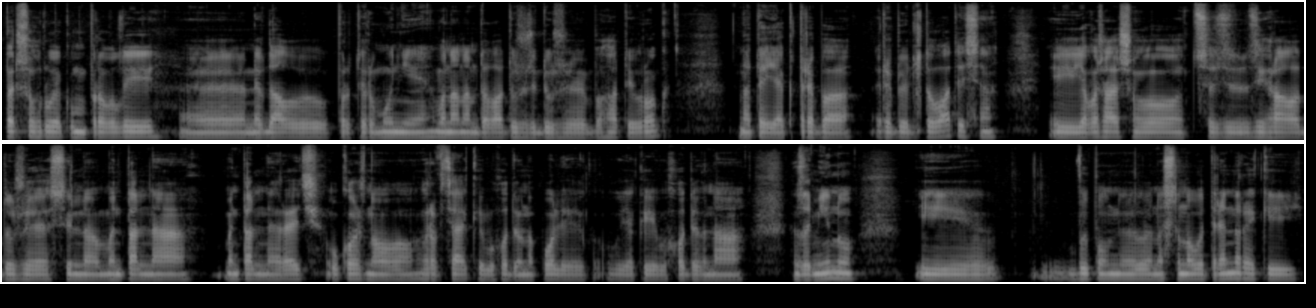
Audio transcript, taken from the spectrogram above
першу гру, яку ми провели е, невдало проти Румунії, вона нам дала дуже-дуже багатий урок на те, як треба реабілітуватися. І я вважаю, що це зіграла дуже сильна ментальна, ментальна реч у кожного гравця, який виходив на полі, який виходив на заміну. І виповнили настанови тренера, який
